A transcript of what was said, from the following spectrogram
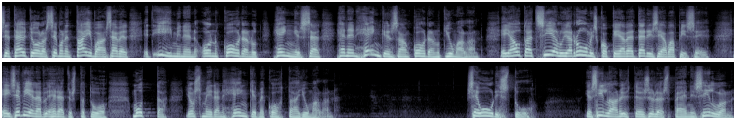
se täytyy olla semmoinen taivaan sävel, että ihminen on kohdannut hengessään, hänen henkensä on kohdannut Jumalan. Ei auta, että sielu ja ruumis kokee tärisiä vapisee. Ei se vielä herätystä tuo, mutta jos meidän henkemme kohtaa Jumalan, se uudistuu ja sillä on yhteys ylöspäin, niin silloin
